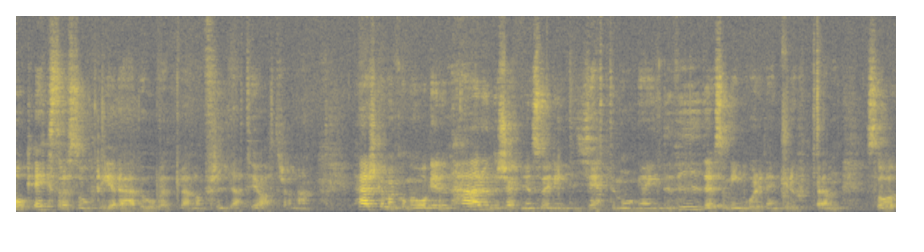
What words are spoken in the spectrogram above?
och extra stort är det här behovet bland de fria teatrarna. Här ska man komma ihåg, i den här undersökningen så är det inte jättemånga individer som ingår i den gruppen. Så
